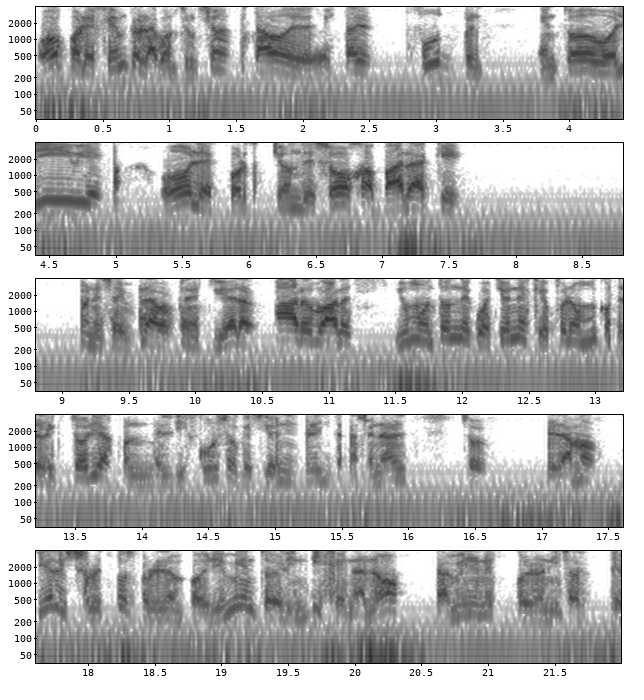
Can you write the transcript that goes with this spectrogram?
o por ejemplo la construcción de estado de, estadio de fútbol en todo Bolivia, o la exportación de soja para que vayan a estudiar a Harvard y un montón de cuestiones que fueron muy contradictorias con el discurso que se dio a nivel internacional sobre la tierra y sobre todo sobre el empoderamiento del indígena, ¿no? También en esta colonización de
